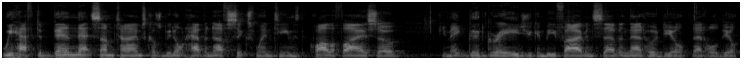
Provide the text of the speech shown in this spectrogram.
we have to bend that sometimes because we don't have enough six win teams that qualify. So if you make good grades, you can be five and seven, that whole deal, that whole deal.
